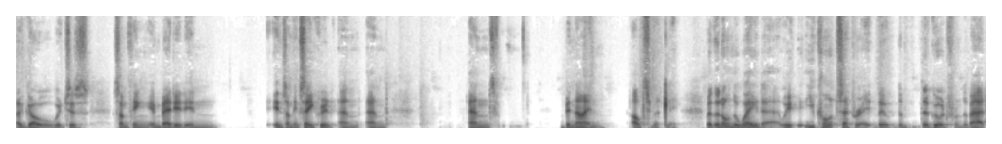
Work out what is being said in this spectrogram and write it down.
a goal which is something embedded in in something sacred and and and benign ultimately. But that on the way there, we, you can't separate the, the, the good from the bad.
